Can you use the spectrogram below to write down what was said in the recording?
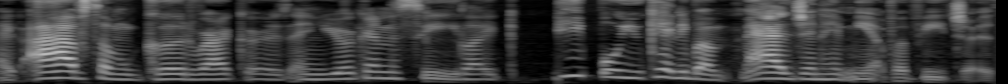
Like I have some good records, and you're gonna see like people you can't even imagine hit me up for features.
